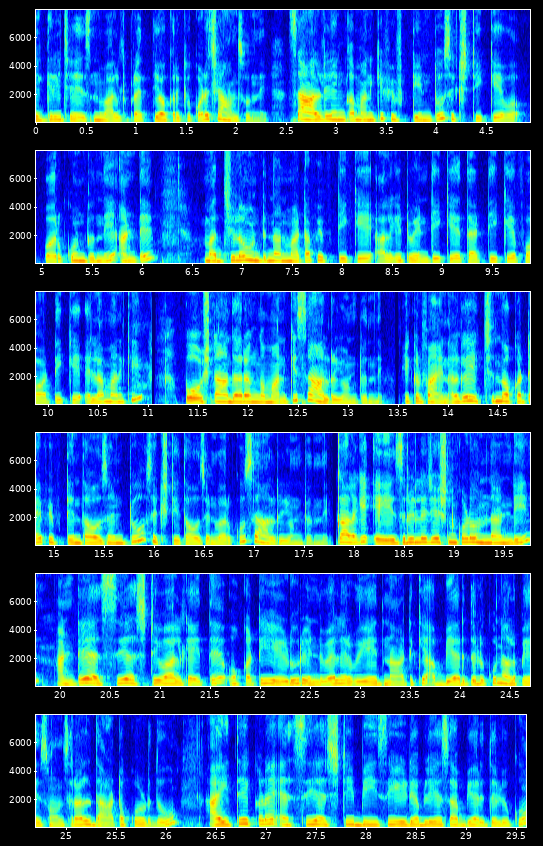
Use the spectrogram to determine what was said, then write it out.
డిగ్రీ చేసిన వాళ్ళకి ప్రతి ఒక్కరికి కూడా ఛాన్స్ ఉంది. శాలరీ ఇంకా మనకి ఫిఫ్టీన్ టు సిక్స్టీ కే వరకు ఉంటుంది. అంటే మధ్యలో ఉంటుంది అనమాట ఫిఫ్టీ కే అలాగే twenty K thirty K forty K ఇలా మనకి పోస్ట్ ఆధారంగా మనకి శాలరీ ఉంటుంది. ఇక్కడ ఫైనల్గా ఇచ్చింది ఒకటే fifteen thousand to sixty thousand వరకు శాలరీ ఉంటుంది. అలాగే ఏజ్ రిలైజేషన్ కూడా ఉందండి. అంటే ఎస్సీ ఎస్టీ వాళ్ళకైతే ఒకటి ఏడు రెండు వేల ఇరవై ఐదు నాటికి అభ్యర్థులకు నలభై సంవత్సరాలు దాటకూడదు. అయితే ఇక్కడ ఎస్సీ ఎస్టీ బీసీ ఈడబ్ల్యూఎస్ అభ్యర్థులకు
